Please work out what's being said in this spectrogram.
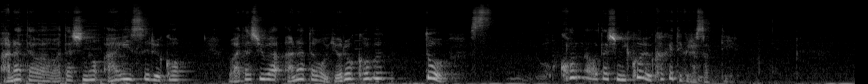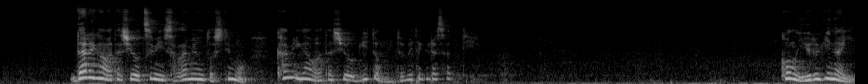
あなたは私の愛する子私はあなたを喜ぶとこんな私に声をかけてくださっている。誰が私を罪に定めようとしても神が私を義と認めてくださっている。この揺るぎない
